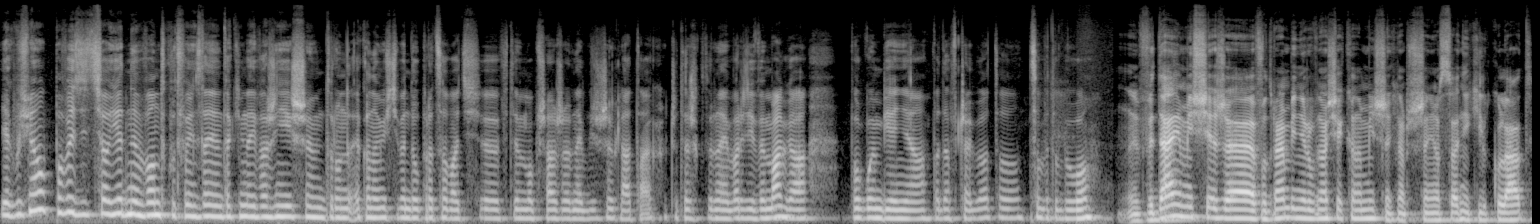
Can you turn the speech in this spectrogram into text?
Jakbyś miał powiedzieć o jednym wątku, twoim zdaniem takim najważniejszym, którym ekonomiści będą pracować e, w tym obszarze w najbliższych latach, czy też który najbardziej wymaga pogłębienia badawczego, to co by to było? Wydaje mi się, że w obrębie nierówności ekonomicznych na przestrzeni ostatnich kilku lat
